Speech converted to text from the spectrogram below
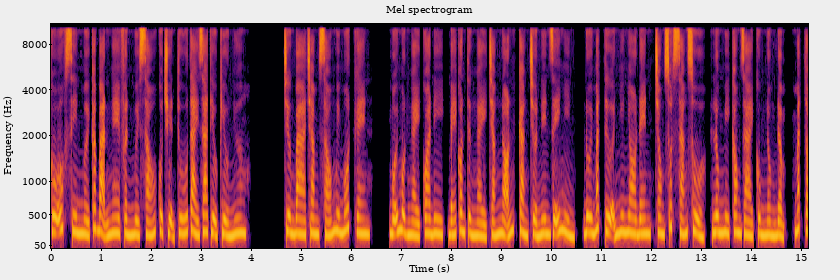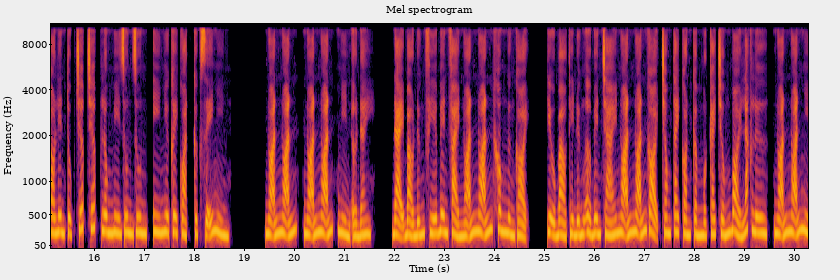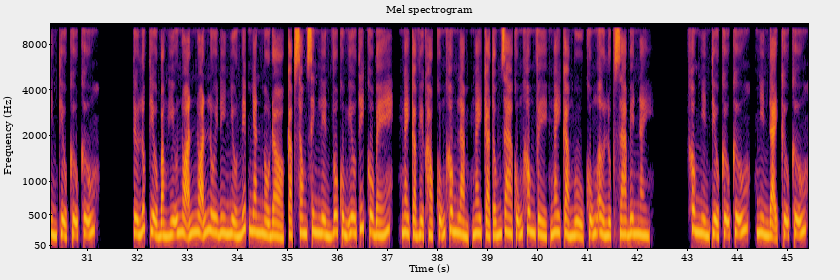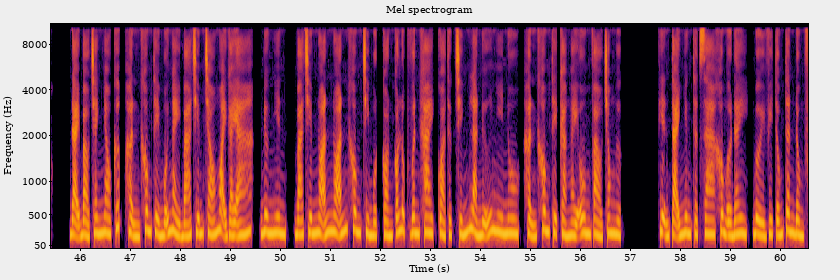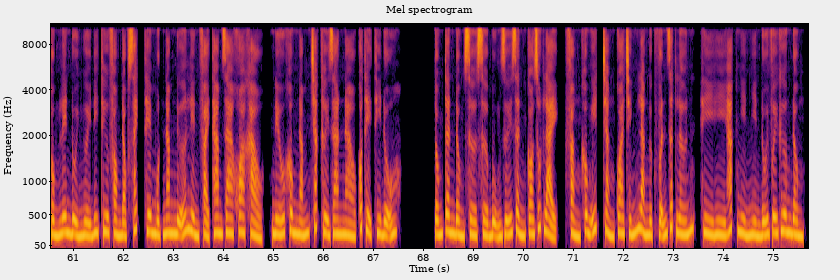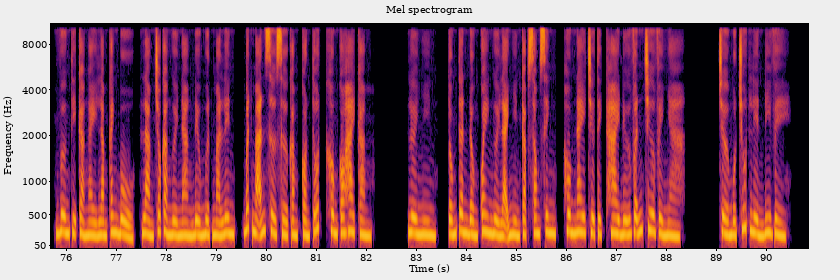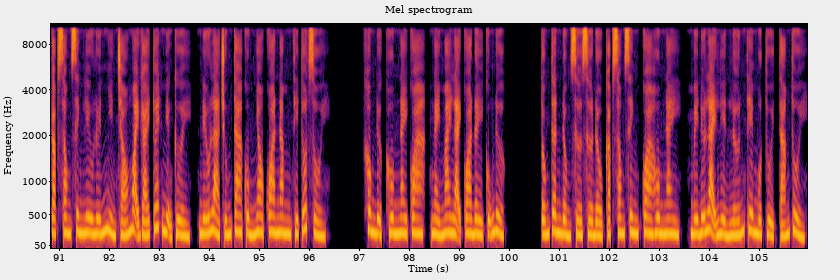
Cô Úc xin mời các bạn nghe phần 16 của truyện Tú Tài gia tiểu kiều nương. chương 361 ghen. Mỗi một ngày qua đi, bé con từng ngày trắng nõn, càng trở nên dễ nhìn, đôi mắt tựa như nho đen, trong suốt sáng sủa, lông mi cong dài cùng nồng đậm, mắt to liên tục chớp chớp, lông mi run run, y như cây quạt cực dễ nhìn. Noãn noãn, noãn noãn, nhìn ở đây. Đại bảo đứng phía bên phải noãn noãn không ngừng gọi. Tiểu bảo thì đứng ở bên trái noãn noãn gọi trong tay còn cầm một cái trống bỏi lắc lư, noãn noãn nhìn tiểu cữu cữu. Từ lúc tiểu bằng hữu noãn noãn lui đi nhiều nếp nhăn màu đỏ cặp song sinh liền vô cùng yêu thích cô bé, ngay cả việc học cũng không làm, ngay cả tống gia cũng không về, ngay cả ngủ cũng ở lục gia bên này. Không nhìn tiểu cữu cữu, nhìn đại cữu cữu. Đại bảo tranh nhau cướp hận không thể mỗi ngày bá chiếm cháu ngoại gái Á, đương nhiên, bá chiếm noãn noãn không chỉ một còn có Lục Vân Khai, quả thực chính là nữ nhi nô, hận không thể cả ngày ôm vào trong ngực. Hiện tại nhưng thật ra không ở đây, bởi vì Tống Tân Đồng phồng lên đuổi người đi thư phòng đọc sách thêm một năm nữa liền phải tham gia khoa khảo, nếu không nắm chắc thời gian nào có thể thi đỗ. Tống Tân Đồng sờ sờ bụng dưới dần co rút lại, phẳng không ít chẳng qua chính là ngực vẫn rất lớn, hì hì hắc nhìn nhìn đối với gương đồng, vương thị cả ngày làm canh bổ, làm cho cả người nàng đều mượt mà lên, bất mãn sờ sờ cằm còn tốt, không có hai cằm. Lười nhìn, Tống Tân Đồng quay người lại nhìn cặp song sinh, hôm nay trừ tịch hai đứa vẫn chưa về nhà. Chờ một chút liền đi về. Cặp song sinh lưu luyến nhìn cháu ngoại gái tuét miệng cười, nếu là chúng ta cùng nhau qua năm thì tốt rồi. Không được hôm nay qua, ngày mai lại qua đây cũng được. Tống Tân Đồng sờ sờ đầu cặp song sinh qua hôm nay, mấy đứa lại liền lớn thêm một tuổi 8 tuổi.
